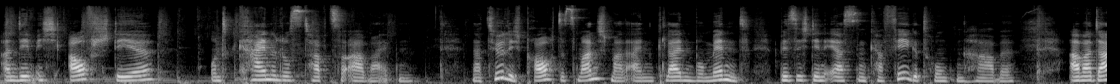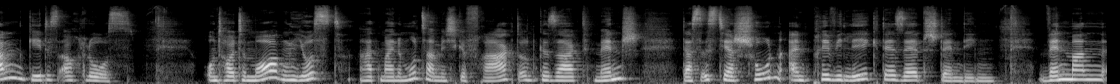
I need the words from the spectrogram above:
an dem ich aufstehe und keine Lust habe zu arbeiten. Natürlich braucht es manchmal einen kleinen Moment, bis ich den ersten Kaffee getrunken habe. Aber dann geht es auch los. Und heute Morgen just hat meine Mutter mich gefragt und gesagt, Mensch, das ist ja schon ein Privileg der Selbstständigen, wenn man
